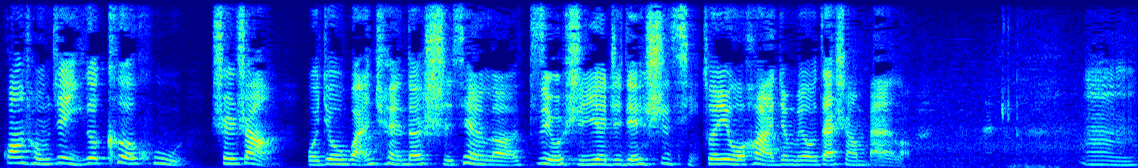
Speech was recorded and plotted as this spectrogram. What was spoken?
光从这一个客户身上。我就完全的实现了自由职业这件事情，所以我后来就没有再上班了。嗯，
